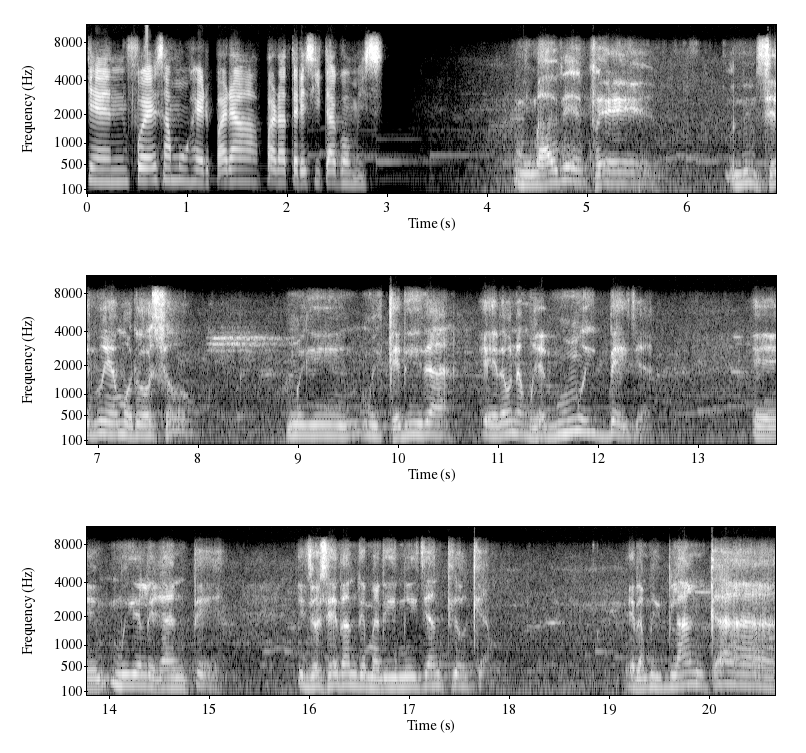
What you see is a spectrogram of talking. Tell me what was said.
¿Quién fue esa mujer para, para Teresita Gómez? Mi madre fue un ser muy amoroso, muy, muy querida, era una mujer muy bella, eh, muy elegante. Ellos eran de Marinilla, Antioquia. Era muy blanca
